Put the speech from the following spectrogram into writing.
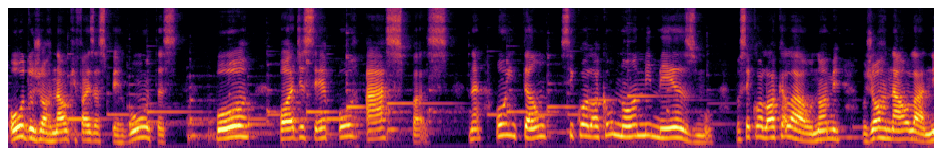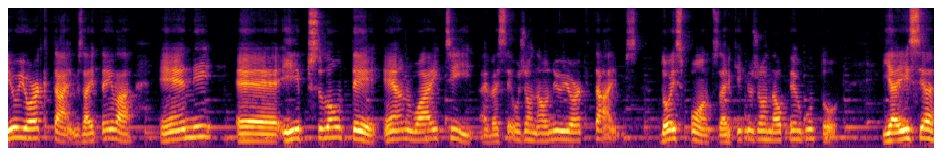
Ou do jornal que faz as perguntas, por pode ser por aspas, né? Ou então se coloca o nome mesmo. Você coloca lá o nome, o jornal lá, New York Times, aí tem lá N é, YT, NYT, aí vai ser o jornal New York Times, dois pontos. Aí o que, que o jornal perguntou? E aí, se a,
